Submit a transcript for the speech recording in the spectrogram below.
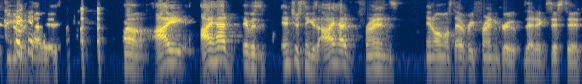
if you know what that is. Um, I I had it was interesting because I had friends in almost every friend group that existed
